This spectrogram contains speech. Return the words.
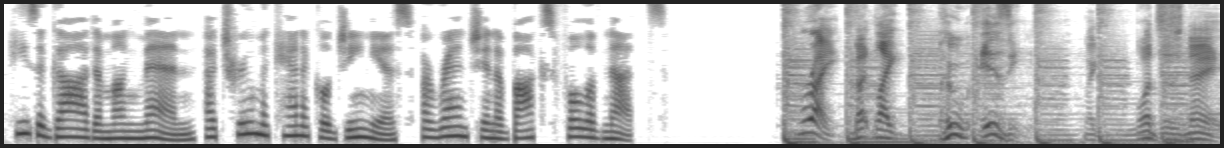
He's a god among men, a true mechanical genius, a wrench in a box full of nuts. Right, but like, who is he? Like, what's his name?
